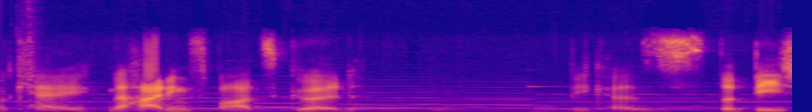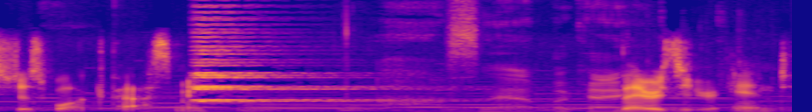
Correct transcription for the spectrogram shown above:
Okay, the hiding spot's good. Because the beast just walked past me. Oh, snap. Okay. There's your hint.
